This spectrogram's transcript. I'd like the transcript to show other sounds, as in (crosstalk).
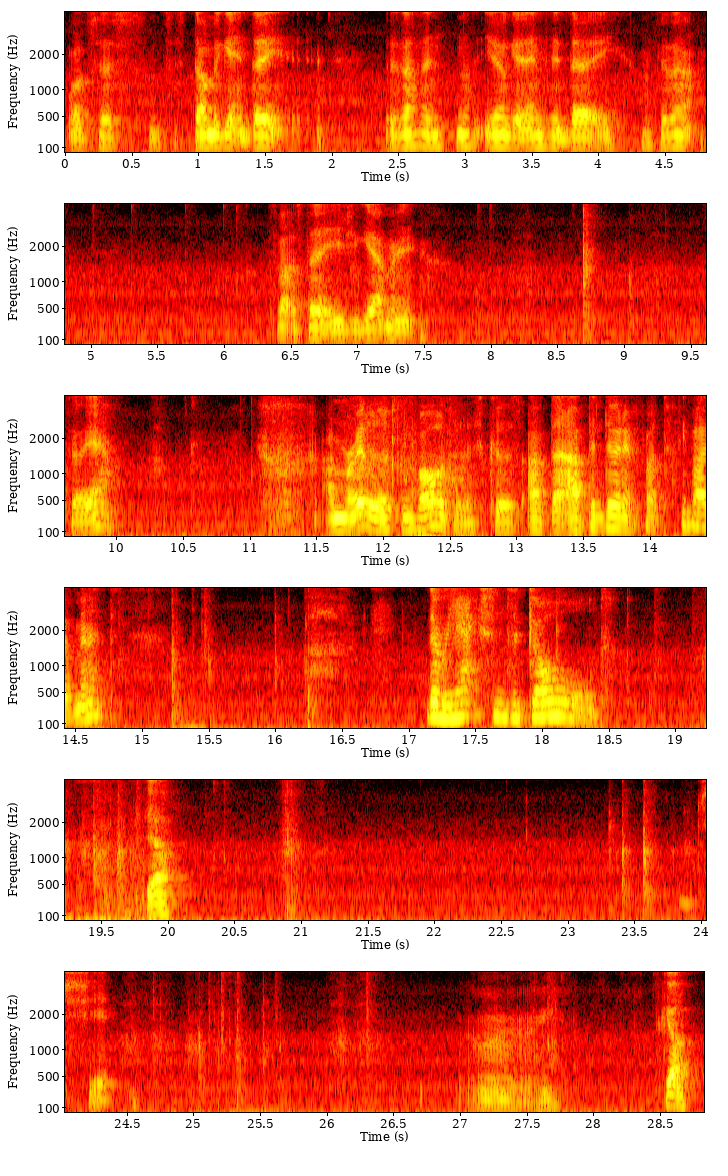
what's this? What's this? Don't be getting dirty. There's nothing, nothing, you don't get anything dirty. Look at that. It's about as dirty as you get, mate. So yeah. I'm really looking forward to this because I've, I've been doing it for about 25 minutes. The reactions are gold. Let's go. Shit. Alright. Let's go.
